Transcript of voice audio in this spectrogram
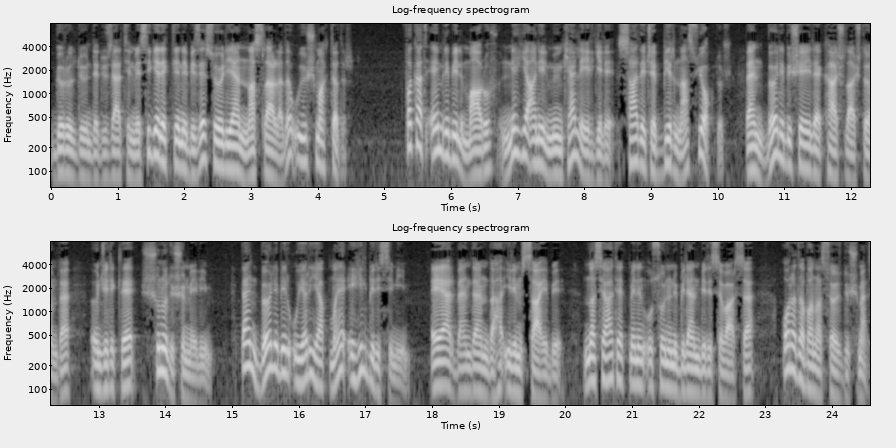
görüldüğünde düzeltilmesi gerektiğini bize söyleyen naslarla da uyuşmaktadır. Fakat emri bil maruf, nehy anil münkerle ilgili sadece bir nas yoktur. Ben böyle bir şeyle karşılaştığımda öncelikle şunu düşünmeliyim. Ben böyle bir uyarı yapmaya ehil birisi miyim? Eğer benden daha ilim sahibi, nasihat etmenin usulünü bilen birisi varsa, orada bana söz düşmez.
